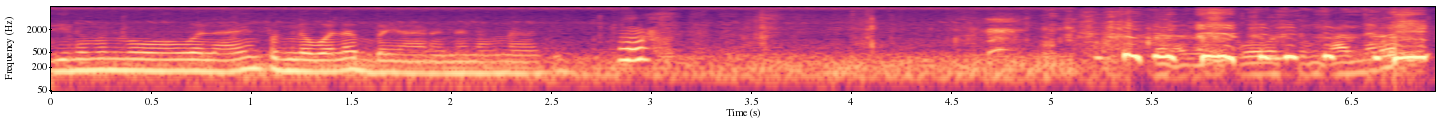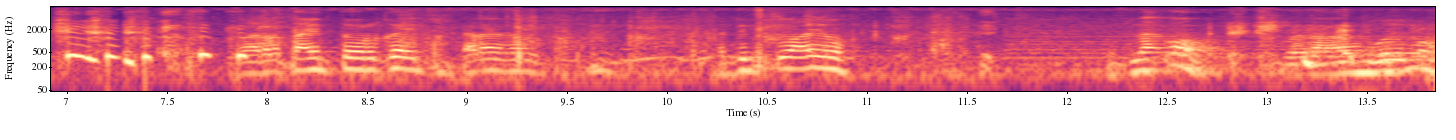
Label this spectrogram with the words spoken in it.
Hindi naman mawawala yun. Pag nawala, bayaran na lang natin. Talagang post yung camera. Para tayong tour guide. Tara, guys. Adil ko kayo. Mas nako. Wala ka buhay mo.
